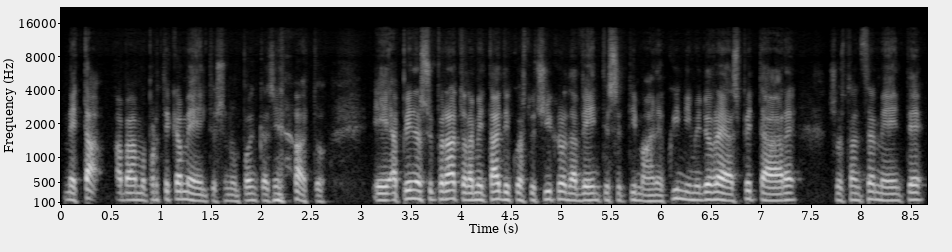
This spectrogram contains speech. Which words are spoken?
metà, abbiamo praticamente, sono un po' incasinato, e appena superato la metà di questo ciclo da 20 settimane, quindi mi dovrei aspettare sostanzialmente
